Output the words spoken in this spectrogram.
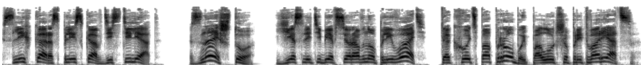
слегка расплескав дистиллят. Знаешь что? Если тебе все равно плевать, так хоть попробуй получше притворяться.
